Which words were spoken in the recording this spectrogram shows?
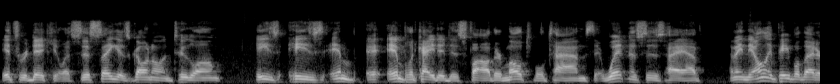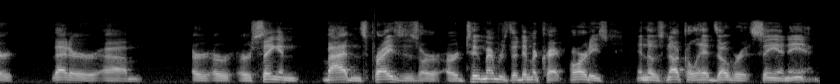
It's ridiculous. This thing has gone on too long. He's he's Im, implicated his father multiple times. That witnesses have. I mean, the only people that are that are um, are, are, are singing Biden's praises are, are two members of the Democrat parties and those knuckleheads over at CNN.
